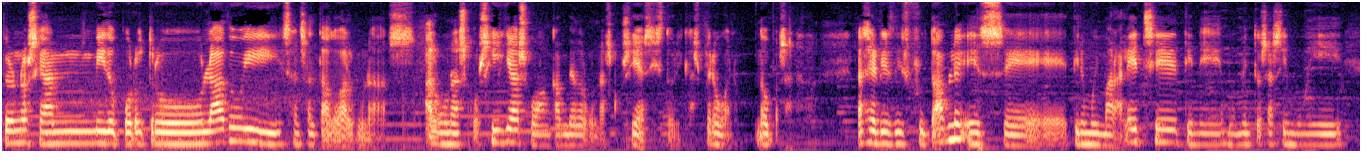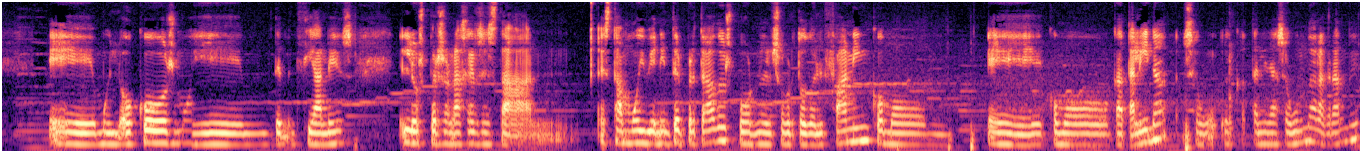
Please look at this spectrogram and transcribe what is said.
pero no se han ido por otro lado y se han saltado algunas, algunas cosillas o han cambiado algunas cosillas históricas, pero bueno, no pasa nada. La serie es disfrutable, es, eh, tiene muy mala leche, tiene momentos así muy, eh, muy locos, muy demenciales. Los personajes están, están muy bien interpretados por sobre todo el Fanning como, eh, como Catalina, Catalina II, la grande,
